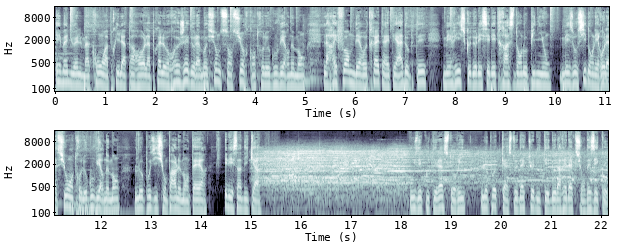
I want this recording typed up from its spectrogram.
Emmanuel Macron a pris la parole après le rejet de la motion de censure contre le gouvernement. La réforme des retraites a été adoptée, mais risque de laisser des traces dans l'opinion, mais aussi dans les relations entre le gouvernement, l'opposition parlementaire et les syndicats. Vous écoutez La Story, le podcast d'actualité de la rédaction des échos.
